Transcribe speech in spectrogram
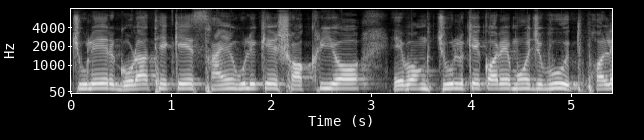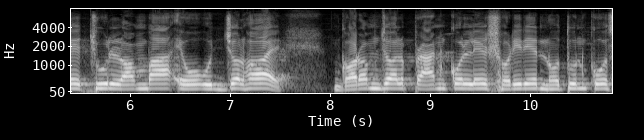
চুলের গোড়া থেকে স্নায়ুগুলিকে সক্রিয় এবং চুলকে করে মজবুত, ফলে চুল লম্বা ও উজ্জ্বল হয়। গরম জল পান করলে শরীরের নতুন কোষ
